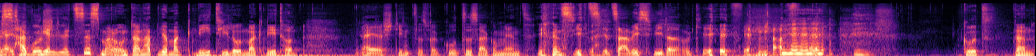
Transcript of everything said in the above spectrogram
Das Ja, hatten wir letztes Mal und dann hatten wir Magnetilo und Magneton. Ah ja, stimmt, das war ein gutes Argument. Jetzt, jetzt, jetzt habe ich es wieder. Okay. Gut, dann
